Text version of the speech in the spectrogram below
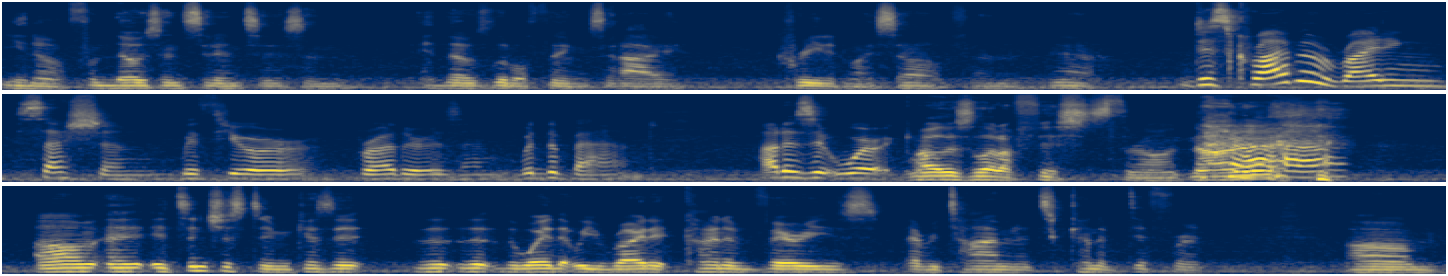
you know from those incidences and and those little things that i created myself and yeah describe a writing session with your brothers and with the band how does it work Well, there's a lot of fists thrown. No, I- um, it's interesting because it the, the the way that we write it kind of varies every time, and it's kind of different. Um,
